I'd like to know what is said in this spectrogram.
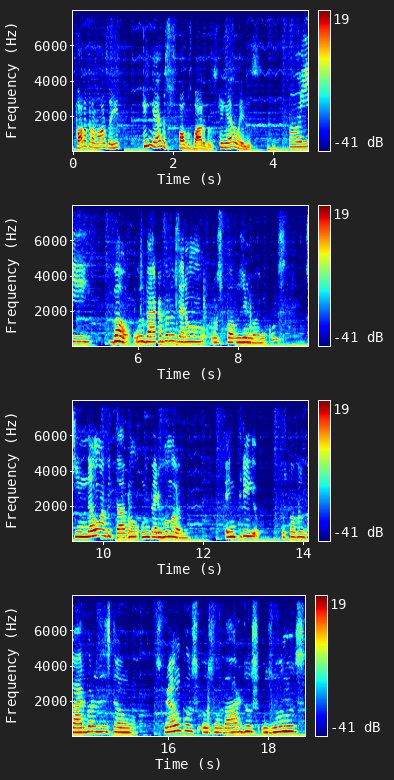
fala para nós aí quem eram esses povos bárbaros? Quem eram eles? Foi bom, os bárbaros eram os povos germânicos que não habitavam o Império Romano. Entre os povos bárbaros estão os francos, os lombardos, os hunos,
